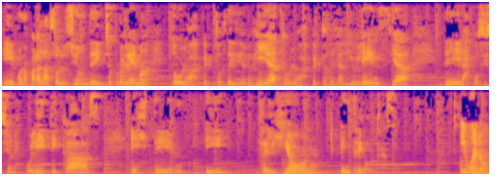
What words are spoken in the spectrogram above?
eh, bueno, para la solución de dicho problema, todos los aspectos de ideología, todos los aspectos de la violencia, de las posiciones políticas, este, y religión, entre otras. Y bueno,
